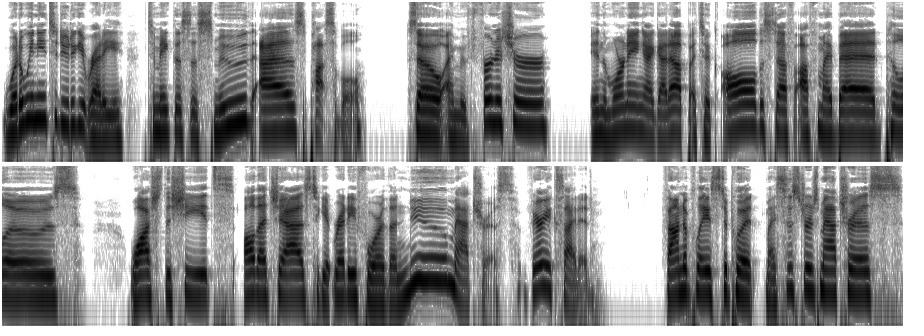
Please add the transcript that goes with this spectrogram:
What do we need to do to get ready to make this as smooth as possible? So I moved furniture. In the morning, I got up, I took all the stuff off my bed, pillows, washed the sheets, all that jazz to get ready for the new mattress. Very excited. Found a place to put my sister's mattress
